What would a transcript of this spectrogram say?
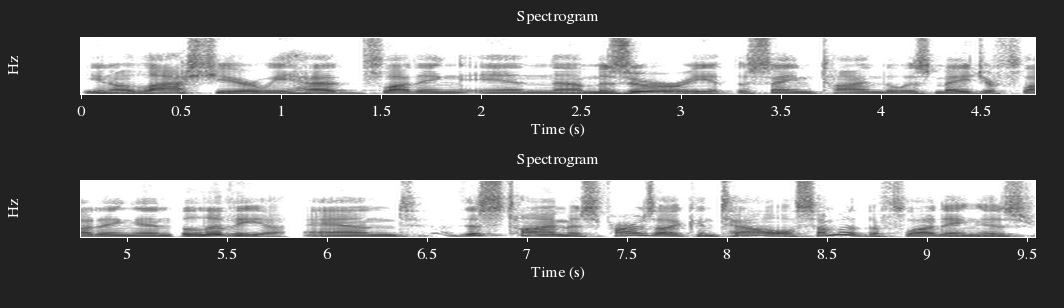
You know, last year we had flooding in uh, Missouri at the same time there was major flooding in Bolivia. And this time, as far as I can tell, some of the flooding is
